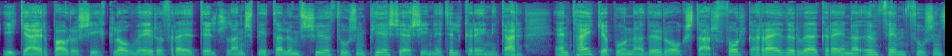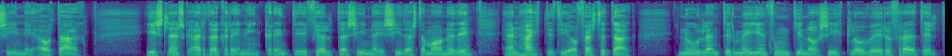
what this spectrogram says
Í gær báru síkla og veirufræði til landsbítalum 7000 PCR síni til greiningar en tækjabúnaður og starffólk ræður við að greina um 5000 síni á dag. Íslensk erðagreining greindi fjölda sína í síðasta mánuði en hætti því á festu dag. Nú lendir megin þungin á síkla og veirufræðdeild.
